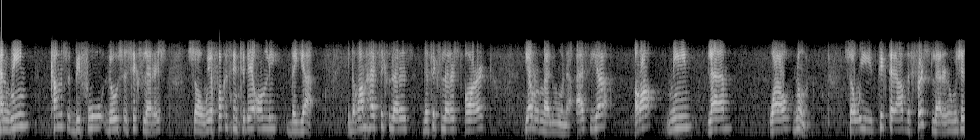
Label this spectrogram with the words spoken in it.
tanween comes before those six letters. So we are focusing today only the ya. Idgham has six letters. The six letters are يرملون as ya, ra, mim, lam, waw, nun. So we picked out the first letter which is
